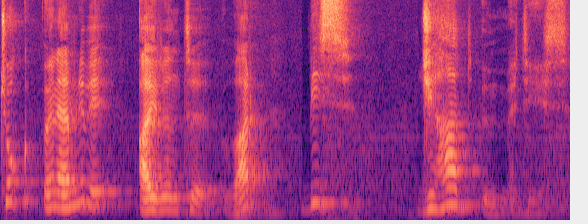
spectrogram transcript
çok önemli bir ayrıntı var. Biz cihad ümmetiyiz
